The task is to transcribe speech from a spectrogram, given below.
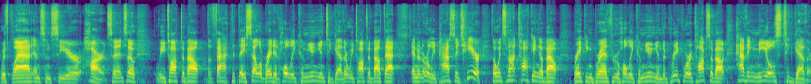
with glad and sincere hearts. And so we talked about the fact that they celebrated Holy Communion together. We talked about that in an early passage here, though it's not talking about breaking bread through Holy Communion. The Greek word talks about having meals together.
